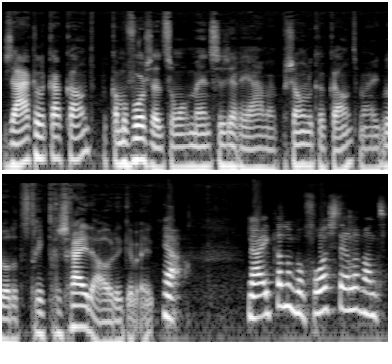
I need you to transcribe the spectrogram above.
zakelijke account? Ik kan me voorstellen dat sommige mensen zeggen, ja, mijn persoonlijke account, maar ik wil dat strikt gescheiden houden. Ik heb, Ja, nou ik kan het me voorstellen, want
